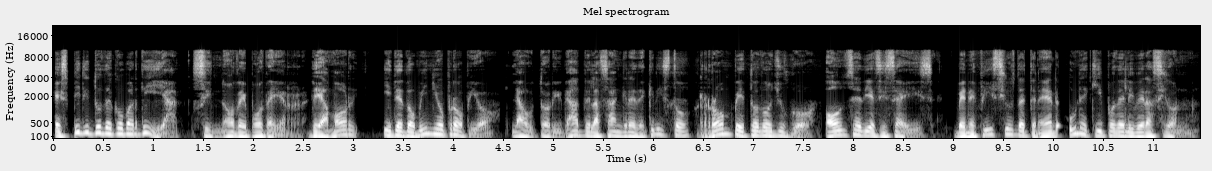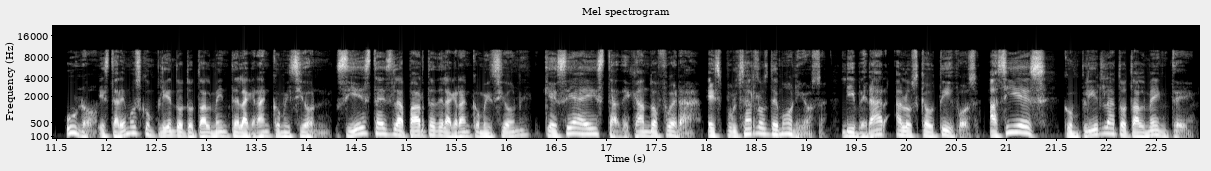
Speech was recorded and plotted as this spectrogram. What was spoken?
espíritu de cobardía, sino de poder, de amor y de dominio propio. La autoridad de la sangre de Cristo rompe todo yugo. 11.16. Beneficios de tener un equipo de liberación. 1. Estaremos cumpliendo totalmente la gran comisión. Si esta es la parte de la gran comisión, que sea esta dejando afuera. Expulsar los demonios, liberar a los cautivos. Así es, cumplirla totalmente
